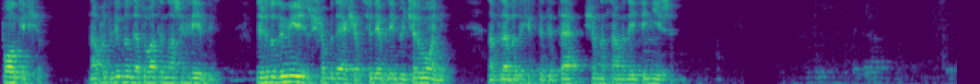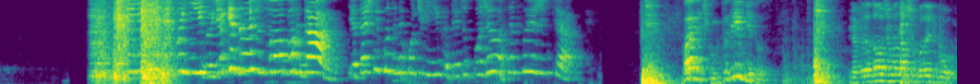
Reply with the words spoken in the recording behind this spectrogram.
Поки що. Нам потрібно рятувати наших рідних. Ти ж розумієш, що буде, якщо сюди прийдуть червоні. Нам треба захистити те, що в нас саме найцінніше. Я нікуди не поїду. Як я залишу свого Богдана? Я теж нікуди не хочу їхати. Я тут пожила все своє життя. Батечку, ми потрібні тут. Ми продовжимо нашу боротьбу,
